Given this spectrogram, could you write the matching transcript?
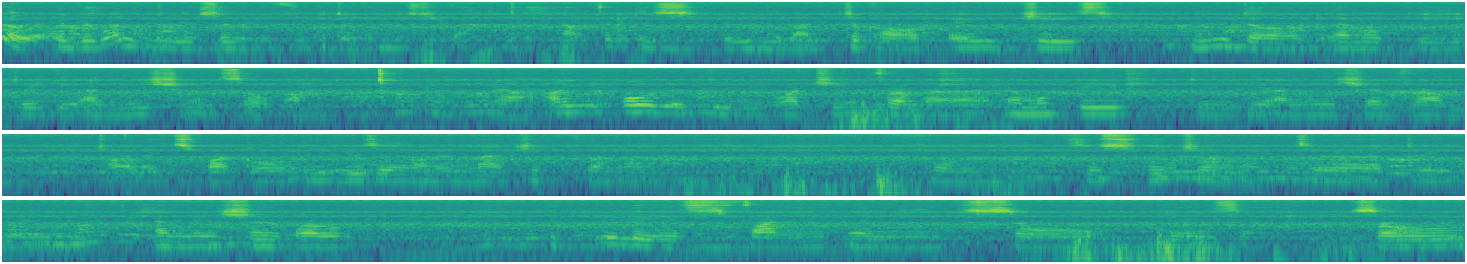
Hello everyone, my name is Fukador Outfit is we like to call AJ's New Dog MLP 3D animation. So um yeah, I'm already watching from uh, MLP 3D animation from Twilight Sparkle and using our magic from uh, from so switching to 3D animation. Well, it really is funny and so amazing. So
